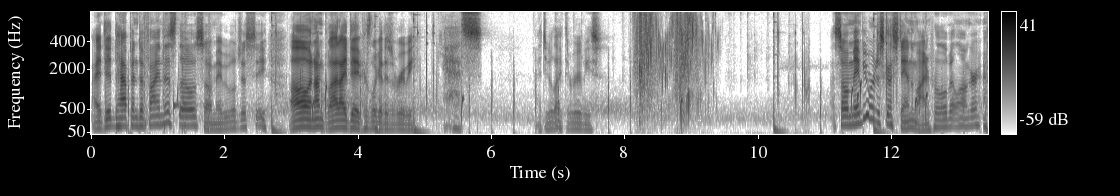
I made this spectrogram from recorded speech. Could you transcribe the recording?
I did happen to find this, though, so maybe we'll just see. Oh, and I'm glad I did, because look at this ruby. Yes. I do like the rubies. So maybe we're just going to stay in the mine for a little bit longer.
